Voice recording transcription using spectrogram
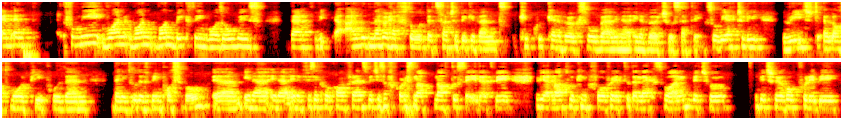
And, and for me, one, one, one big thing was always that we, I would never have thought that such a big event can, can work so well in a, in a virtual setting. So we actually reached a lot more people than than it would have been possible um, in a in a in a physical conference. Which is, of course, not not to say that we we are not looking forward to the next one, which will which will hopefully be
